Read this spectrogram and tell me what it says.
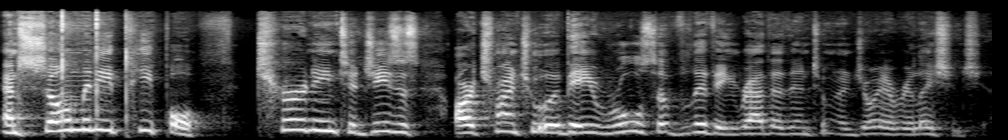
And so many people turning to Jesus are trying to obey rules of living rather than to enjoy a relationship.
